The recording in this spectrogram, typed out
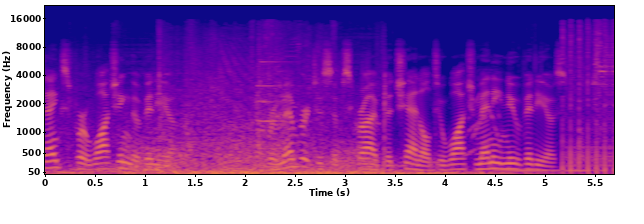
Thanks for watching the video. Remember to subscribe the channel to watch many new videos.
